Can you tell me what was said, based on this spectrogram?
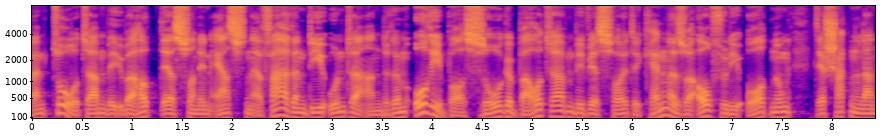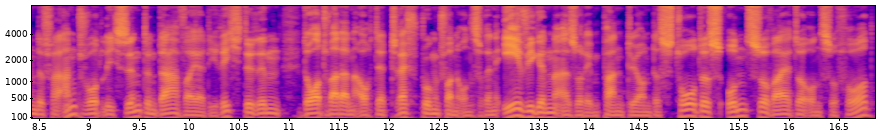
Beim Tod haben wir überhaupt erst von den ersten erfahren, die unter anderem Oribos so gebaut haben, wie wir es heute kennen, also auch für die Ordnung der Schattenlande verantwortlich sind, denn da war ja die Richterin, dort war dann auch der Treffpunkt von unseren Ewigen, also dem Pantheon des Todes und so weiter und so fort.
